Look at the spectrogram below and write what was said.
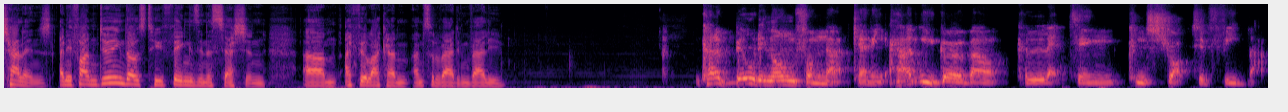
challenged. And if I'm doing those two things in a session, um, I feel like I'm, I'm sort of adding value. Kind of building on from that, Kenny, how do you go about collecting constructive feedback?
